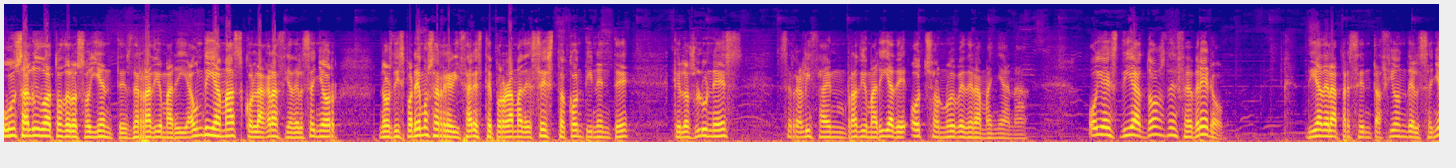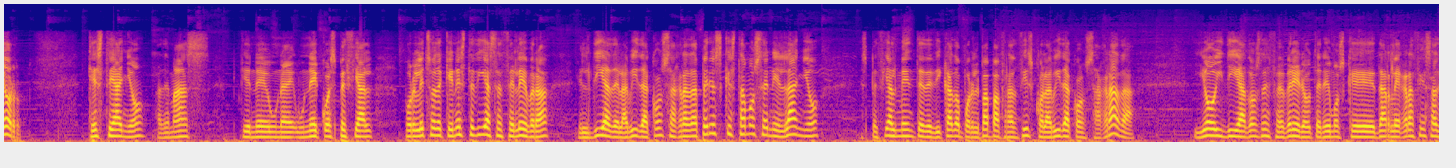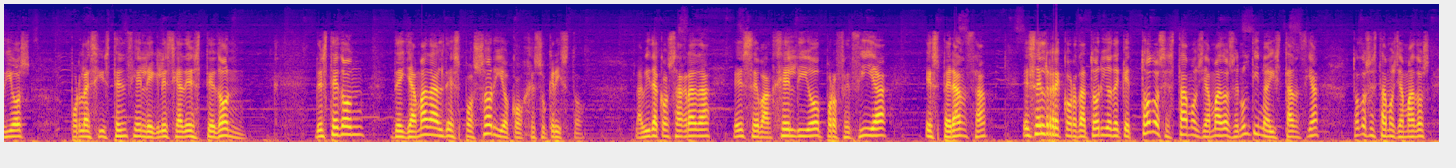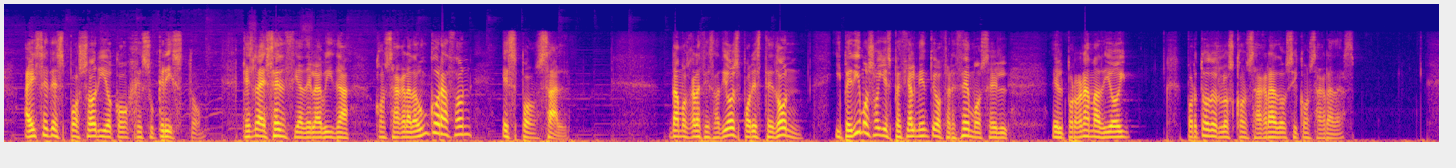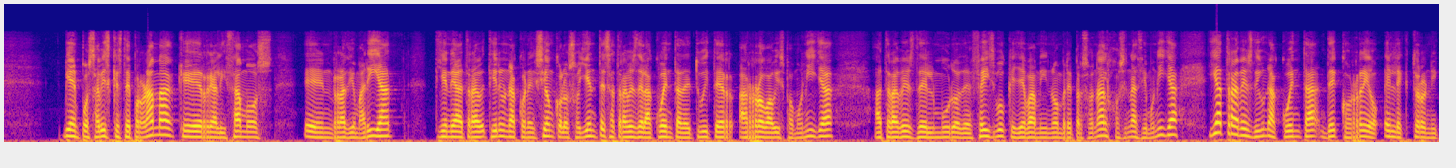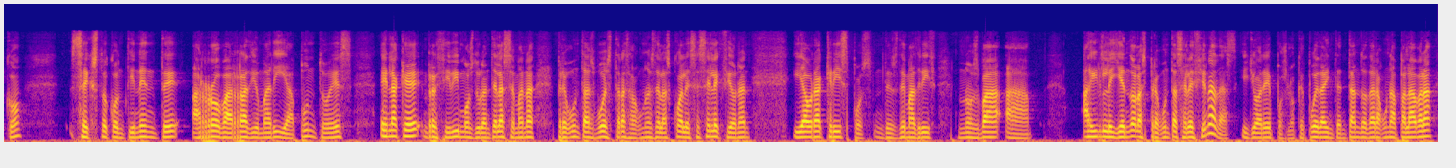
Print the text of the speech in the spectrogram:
Un saludo a todos los oyentes de Radio María. Un día más, con la gracia del Señor, nos disponemos a realizar este programa de Sexto Continente que los lunes se realiza en Radio María de 8 a 9 de la mañana. Hoy es día 2 de febrero, día de la presentación del Señor, que este año, además, tiene una- un eco especial por el hecho de que en este día se celebra el Día de la Vida Consagrada, pero es que estamos en el año especialmente dedicado por el Papa Francisco a la vida consagrada. Y hoy, día 2 de febrero, tenemos que darle gracias a Dios por la existencia en la Iglesia de este don, de este don de llamada al desposorio con Jesucristo. La vida consagrada es evangelio, profecía, esperanza, es el recordatorio de que todos estamos llamados en última instancia, todos estamos llamados a ese desposorio con Jesucristo, que es la esencia de la vida consagrada, un corazón esponsal. Damos gracias a Dios por este don y pedimos hoy especialmente, ofrecemos el, el programa de hoy por todos los consagrados y consagradas. Bien, pues sabéis que este programa que realizamos en Radio María tiene, tiene una conexión con los oyentes a través de la cuenta de Twitter arroba a través del muro de Facebook que lleva mi nombre personal, José Ignacio Monilla, y a través de una cuenta de correo electrónico sextocontinente arroba radiomaria.es en la que recibimos durante la semana preguntas vuestras, algunas de las cuales se seleccionan y ahora Cris, pues desde Madrid, nos va a, a ir leyendo las preguntas seleccionadas y yo haré pues lo que pueda intentando dar alguna palabra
